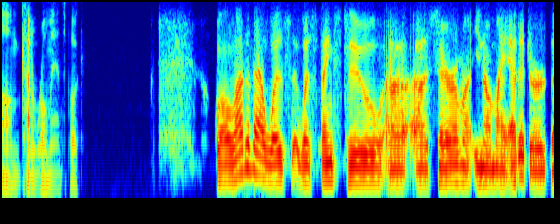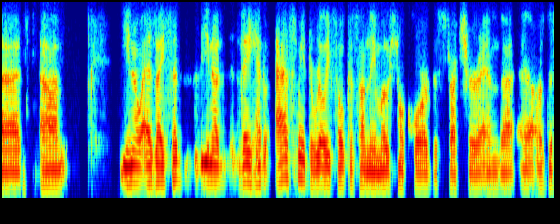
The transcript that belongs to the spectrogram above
um, kind of romance book. Well, a lot of that was was thanks to uh, uh, Sarah, you know, my editor. That um, you know, as I said, you know, they had asked me to really focus on the emotional core of the structure and the, uh, of the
